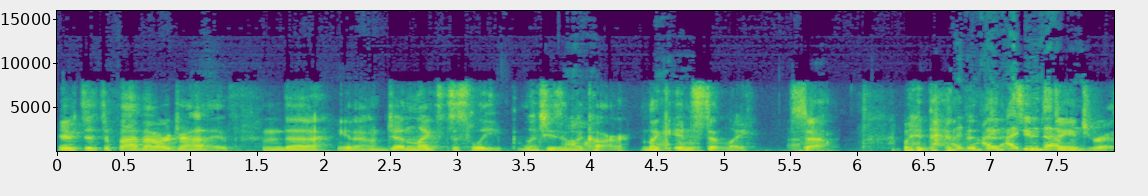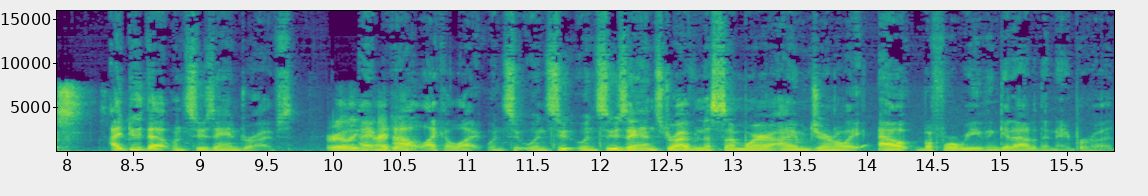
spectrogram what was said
It's just a five hour drive. And, uh, you know, Jen likes to sleep when she's in the car, like instantly. So that, that, Uh-huh. I- that I seems that when- dangerous. I do that when Suzanne drives. Really? I'm I out like a light. When Su- when Su- when Suzanne's driving us somewhere, I am generally out before we even get out of the neighborhood.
